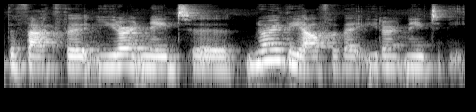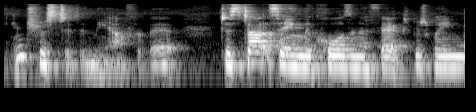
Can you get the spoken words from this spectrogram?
the fact that you don't need to know the alphabet, you don't need to be interested in the alphabet to start seeing the cause and effect between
